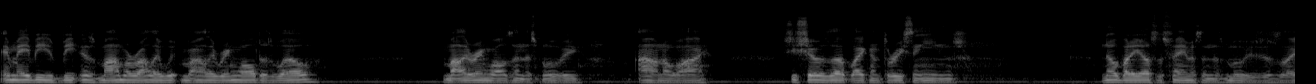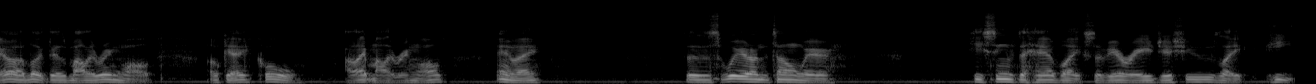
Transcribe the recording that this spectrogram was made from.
and maybe he's beating his mom or Molly, Molly Ringwald as well? Molly Ringwald's in this movie. I don't know why. She shows up like in three scenes. Nobody else is famous in this movie. It's just like, oh, look, there's Molly Ringwald. Okay, cool. I like Molly Ringwald. Anyway, there's this weird undertone where he seems to have like severe rage issues. Like he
